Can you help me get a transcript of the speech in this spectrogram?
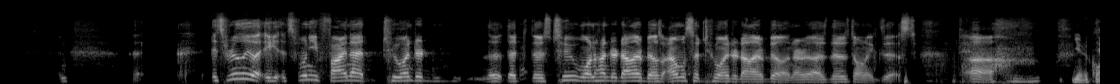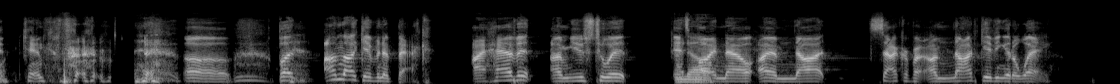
It's really like it's when you find that 200 the, the, those two $100 bills. I almost said $200 bill, and I realized those don't exist. Uh, Unicorn. can confirm. uh, but I'm not giving it back. I have it. I'm used to it. It's mine now. I am not sacrificing. I'm not giving it away.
